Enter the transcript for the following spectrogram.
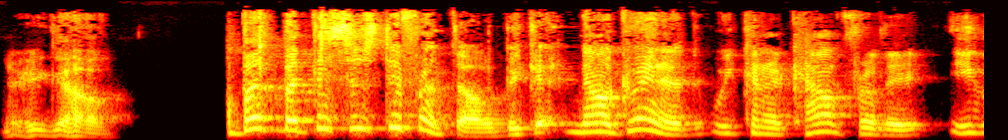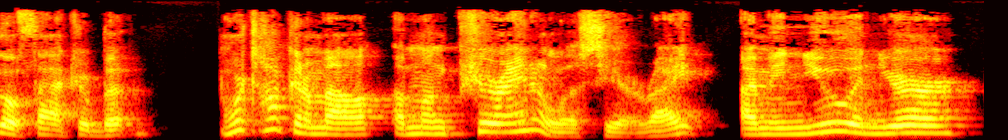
There you go. But but this is different though because now granted we can account for the ego factor, but we're talking about among pure analysts here, right? I mean, you and your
